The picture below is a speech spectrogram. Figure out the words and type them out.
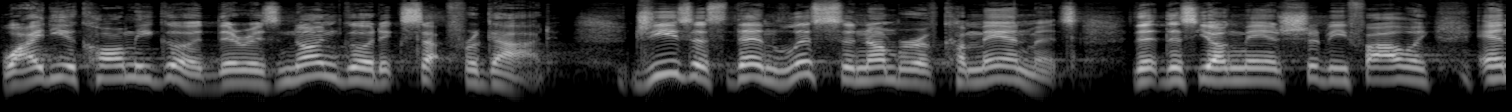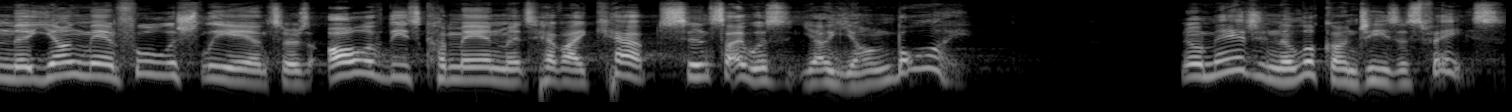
Why do you call me good? There is none good except for God. Jesus then lists a number of commandments that this young man should be following. And the young man foolishly answers, All of these commandments have I kept since I was a young boy. Now imagine the look on Jesus' face.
